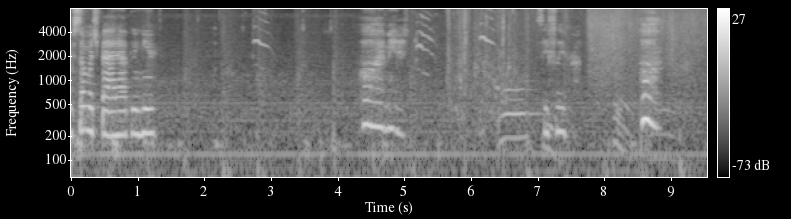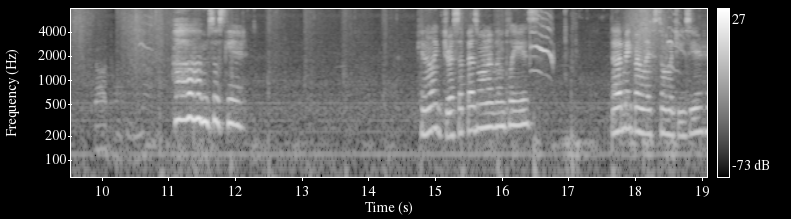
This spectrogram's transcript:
There's so much bad happening here. Oh, I made it. Oh. oh, I'm so scared. Can I like dress up as one of them, please? That would make my life so much easier.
